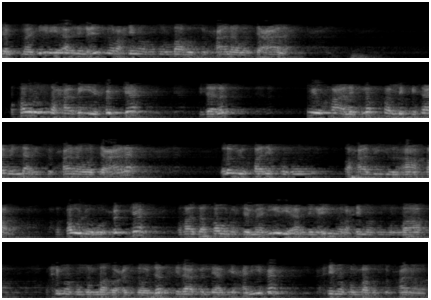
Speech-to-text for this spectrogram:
جماهير أهل العلم رحمهم الله سبحانه وتعالى. وقول الصحابي حجة إذا لم يخالف نصا لكتاب الله سبحانه وتعالى ولم يخالفه صحابي آخر. فقوله حجة وهذا قول جماهير أهل العلم رحمهم الله رحمهم الله عز وجل خلافا لأبي حنيفة رحمه الله سبحانه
